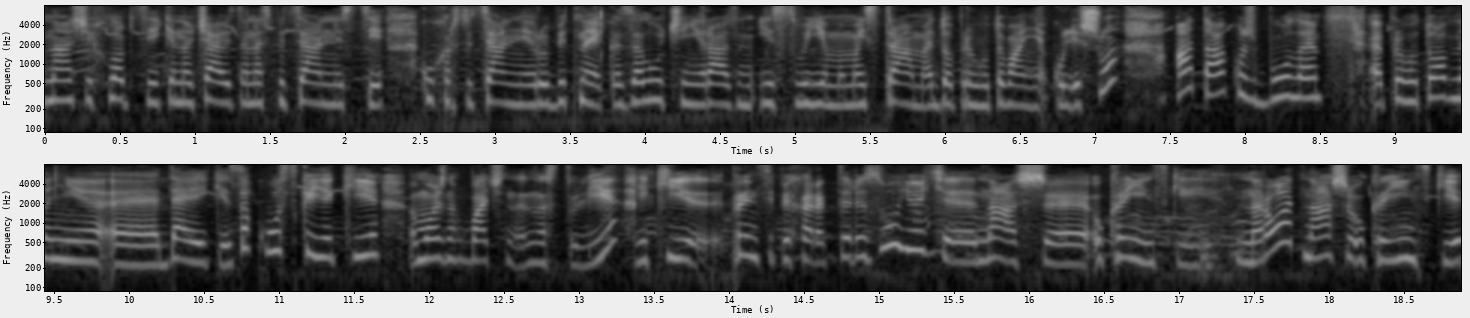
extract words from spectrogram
Наші хлопці, які навчаються на спеціальності кухар-соціальний робітник, залучені разом із своїми майстрами до приготування кулішу. А також були е, приготовлені е, деякі закуски, які можна побачити на столі, які в принципі характеризують е, наш український народ, наші українські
